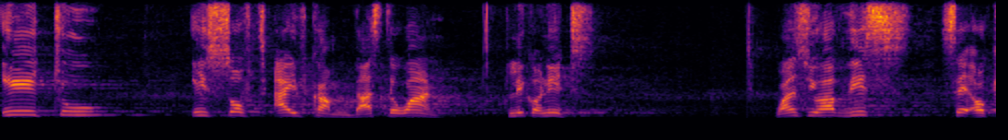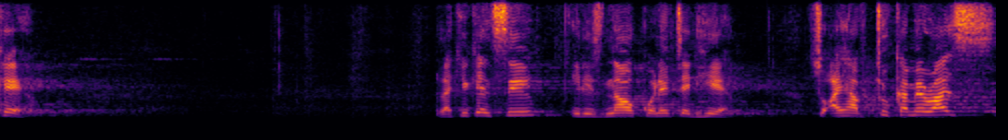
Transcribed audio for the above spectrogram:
E2 eSoft IveCam, that's the one. Click on it. Once you have this, say OK. Like you can see, it is now connected here. So I have two cameras.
